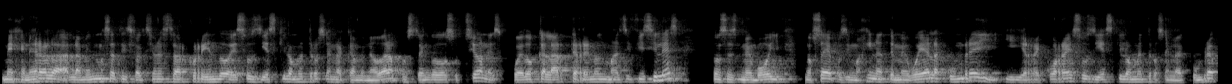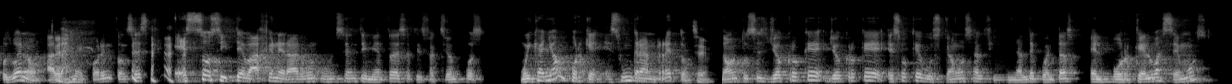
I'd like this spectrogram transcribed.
me genera la, la misma satisfacción estar corriendo esos 10 kilómetros en la caminadora, pues tengo dos opciones. Puedo calar terrenos más difíciles, entonces me voy, no sé, pues imagínate, me voy a la cumbre y, y recorre esos 10 kilómetros en la cumbre, pues bueno, a lo mejor entonces eso sí te va a generar un, un sentimiento de satisfacción, pues muy cañón porque es un gran reto, ¿no? Entonces yo creo que yo creo que eso que buscamos al final de cuentas, el por qué lo hacemos,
